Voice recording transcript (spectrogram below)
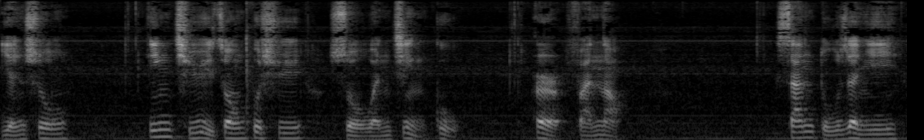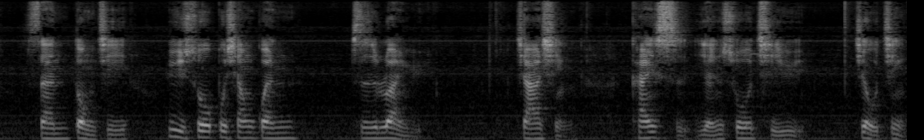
言说，因其语中不须所闻尽故。二烦恼，三独任一，三动机，欲说不相关之乱语。加行，开始言说其语，就近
